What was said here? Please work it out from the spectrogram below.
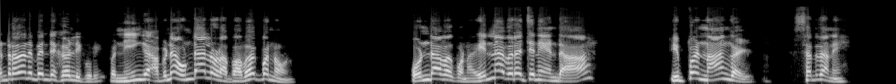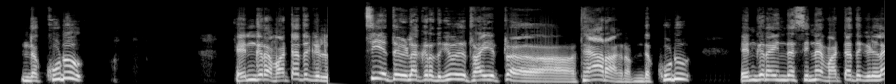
என்றதான் இப்ப இந்த கேள்விக்குறி. இப்ப நீங்க அப்படின்னா உண்டா உண்டாலோடப்பா ஒர்க் பண்ணணும். ஒண்டா ஒர்க் பண்ண? என்ன பிரச்சனைண்டா இப்ப நாங்கள் சரிதானே? இந்த குடு என்கிற வட்டத்துக்கு லட்சியத்தை இழக்கிறதுக்கு ட்ரை தயாராகிறோம். இந்த குடு என்கிற இந்த சின்ன வட்டத்துக்குள்ள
